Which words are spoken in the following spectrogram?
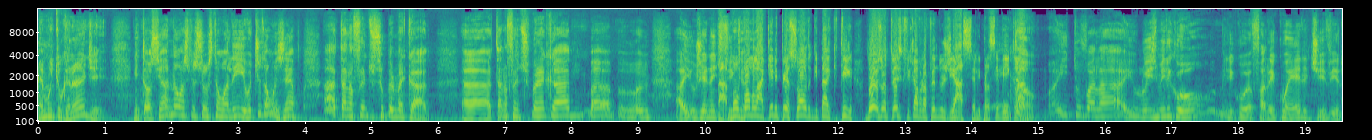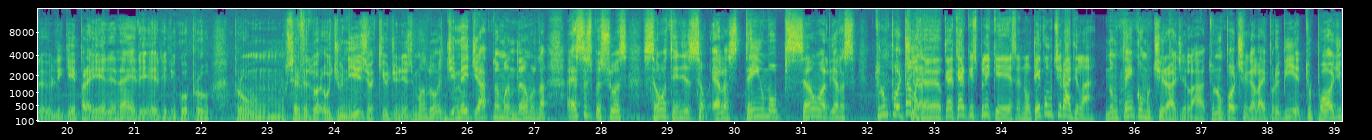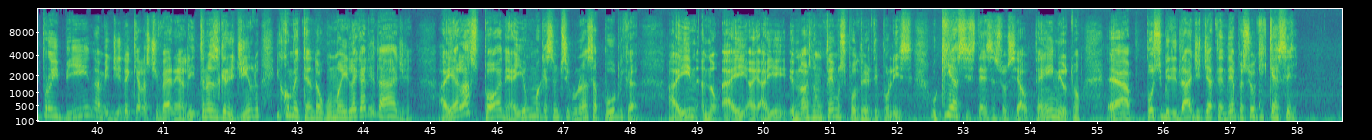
É muito grande. Então, assim, ah, não, as pessoas estão ali. Eu vou te dar um exemplo. Ah, tá na frente do supermercado está ah, tá na frente do supermercado, ah, aí o gerente tá, fica... Vamos, vamos lá, aquele pessoal que, tá, que fica, dois ou três que ficavam na frente do Giasse ali, para ser bem então, claro. aí tu vai lá e o Luiz me ligou, me ligou, eu falei com ele, tive, eu liguei para ele, né? Ele, ele ligou pro um, um, servidor, o Dionísio aqui, o Dionísio mandou, de imediato nós mandamos lá. Essas pessoas são atendidas, são, elas têm uma opção ali, elas Tu não pode tirar. Não, mas eu quero, quero que explique. Não tem como tirar de lá. Não tem como tirar de lá. Tu não pode chegar lá e proibir. Tu pode proibir na medida que elas estiverem ali transgredindo e cometendo alguma ilegalidade. Aí elas podem. Aí é uma questão de segurança pública. Aí, não, aí, aí nós não temos poder de polícia. O que a assistência social tem, Milton, é a possibilidade de atender a pessoa que quer ser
